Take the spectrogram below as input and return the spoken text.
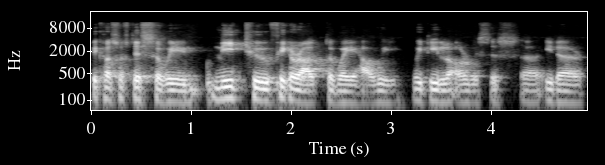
because of this. So we need to figure out the way how we, we deal with this, uh, either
